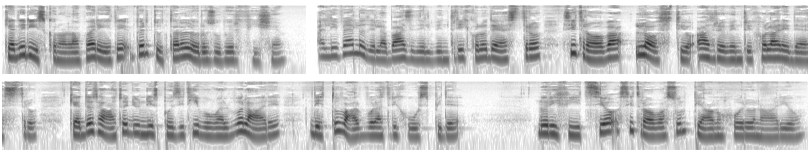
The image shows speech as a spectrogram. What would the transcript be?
che aderiscono alla parete per tutta la loro superficie. A livello della base del ventricolo destro si trova l'osteo atrioventricolare destro, che è dotato di un dispositivo valvolare detto valvola tricuspide. L'orifizio si trova sul piano coronario.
